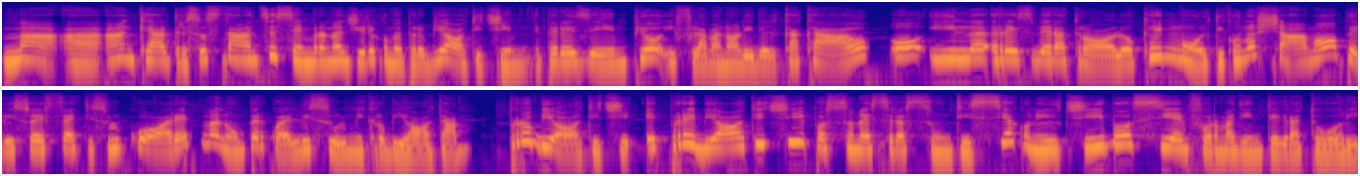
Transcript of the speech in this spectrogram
ma eh, anche altre sostanze sembrano agire come prebiotici, per esempio i flavanoli del cacao o il resveratrol petrolo che molti conosciamo per i suoi effetti sul cuore ma non per quelli sul microbiota. Probiotici e prebiotici possono essere assunti sia con il cibo sia in forma di integratori.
